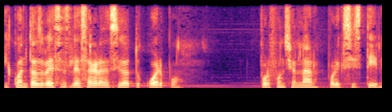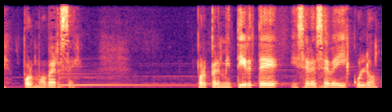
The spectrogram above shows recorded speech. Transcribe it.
¿Y cuántas veces le has agradecido a tu cuerpo por funcionar, por existir, por moverse? Por permitirte y ser ese vehículo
